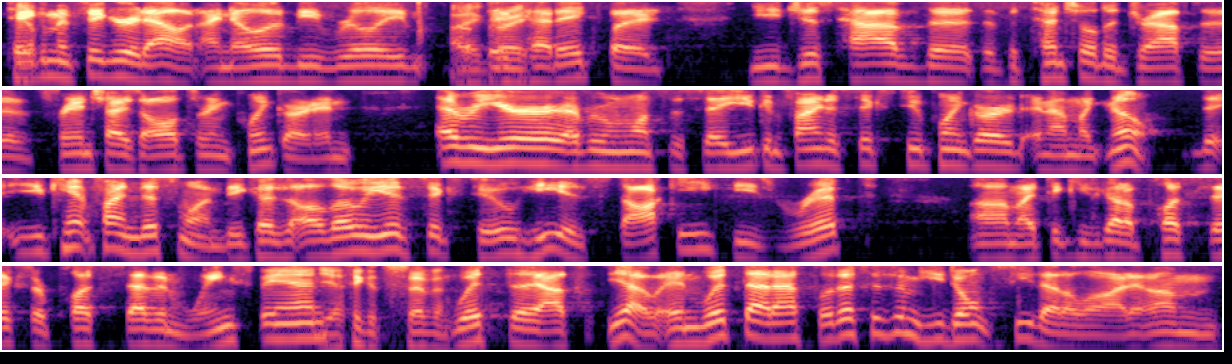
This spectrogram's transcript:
take yep. him and figure it out. I know it'd be really a big headache, but you just have the the potential to draft a franchise altering point guard. And every year everyone wants to say you can find a six two point guard. And i'm like no you can't find this one because although he is six two he is stocky he's ripped. Um, i think he's got a plus six or plus seven wingspan. Yeah i think it's seven. With the yeah and with that athleticism you don't see that a lot. Um,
